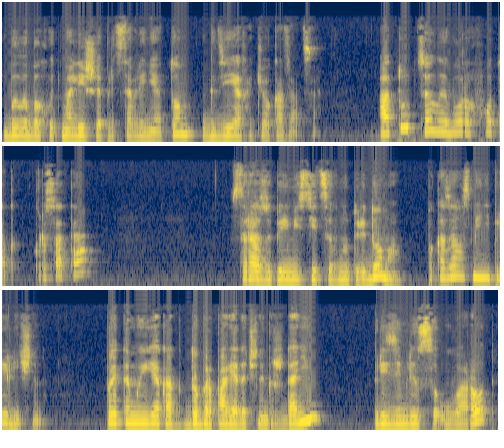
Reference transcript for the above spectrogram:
Было бы хоть малейшее представление о том, где я хочу оказаться. А тут целый ворох фоток. Красота! Сразу переместиться внутрь дома показалось мне неприличным. Поэтому я, как добропорядочный гражданин, приземлился у ворот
